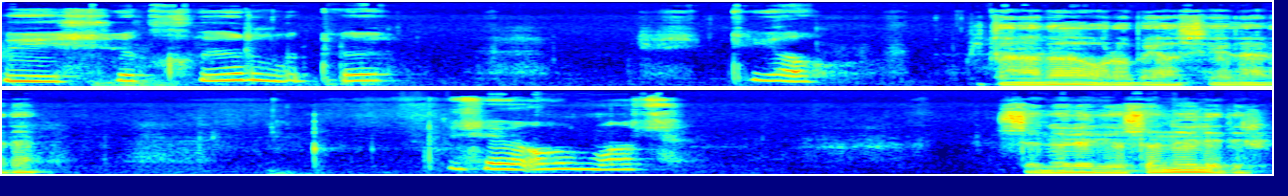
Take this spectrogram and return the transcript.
Bir şey kırılmadı. Yok. Bir tane daha var o beyaz şeylerden. Bir şey olmaz. Sen öyle diyorsan öyledir.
